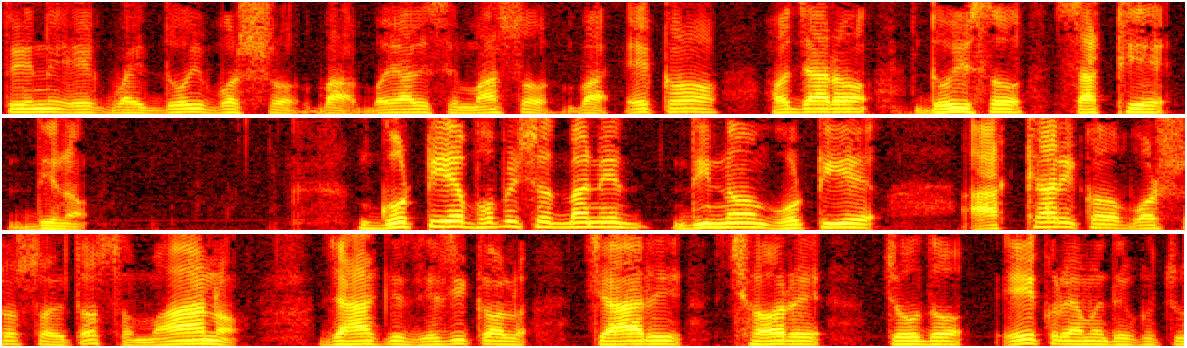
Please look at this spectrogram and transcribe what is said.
ତିନି ଏକ ବାଇ ଦୁଇ ବର୍ଷ ବା ବୟାଳିଶ ମାସ ବା ଏକ ହଜାର ଦୁଇଶହ ଷାଠିଏ ଦିନ। ଗୋଟିଏ ଭବିଷ୍ୟତବାଣୀ ଦିନ ଗୋଟିଏ ଆକ୍ଷାରିକ ବର୍ଷ ସହିତ ସମାନ ଯାହାକି ଜେଜିକଲ ଚାରି ଛଅରେ ଚଉଦ ଏକରେ ଆମେ ଦେଖୁଛୁ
